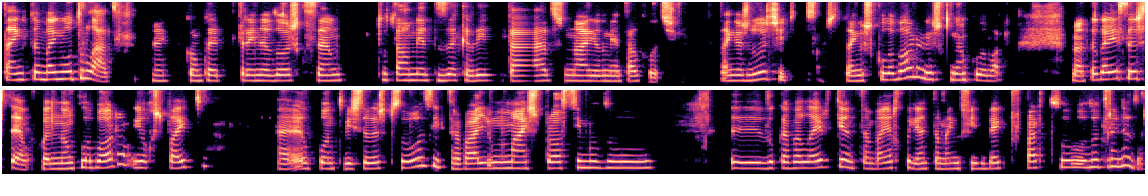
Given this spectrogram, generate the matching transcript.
Tenho também outro lado, né? completo treinadores que são totalmente desacreditados na área do mental coaching. Tenho as duas situações, tenho os que colaboram e os que não colaboram. Pronto, agora essa gestão, quando não colaboram, eu respeito uh, o ponto de vista das pessoas e trabalho mais próximo do, do cavaleiro, tendo também, recolhendo também o feedback por parte do, do treinador.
